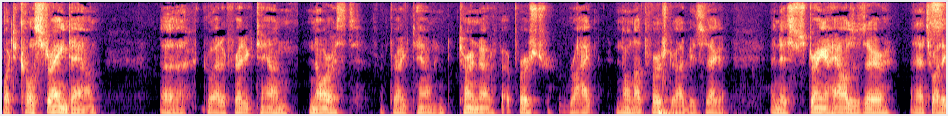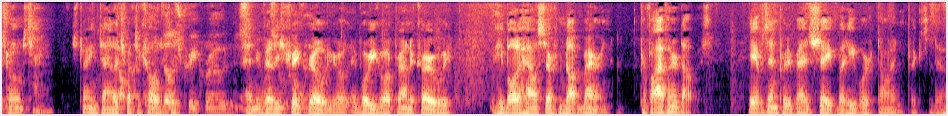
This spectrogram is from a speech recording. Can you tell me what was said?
what you call Stringtown. Uh, go out of Fredericktown north from Fredericktown and turn out at first right. No, not the first right, it'd be the second. And there's a string of houses there. And that's why they call it Stringtown. Stringtown. That's what they call it. Village Creek Road. And It's Village also Creek Road, you go, before you go up around the curve, we, he bought a house there from Doc Barron for five hundred dollars. It was in pretty bad shape, but he worked on it and fixed it up.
